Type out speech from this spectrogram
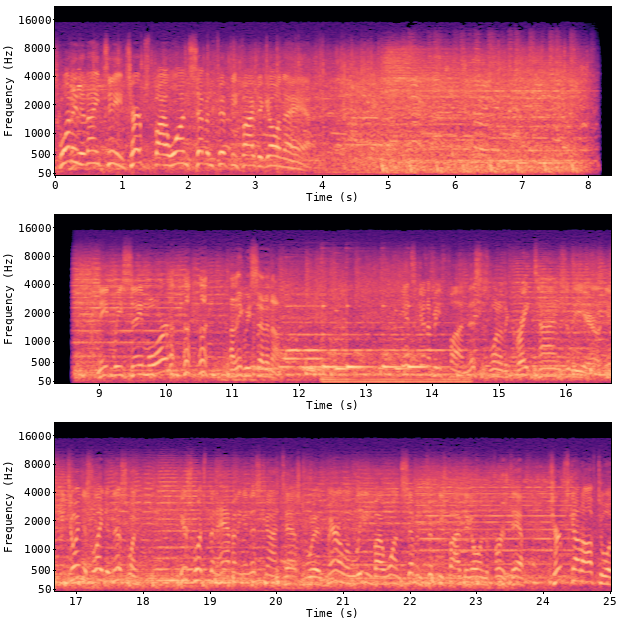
20 to 19. Terps by one, 7.55 to go in the half. Need we say more? I think we said enough. It's going to be fun. This is one of the great times of the year. If you joined us late in this one, here's what's been happening in this contest with Maryland leading by one, 7.55 to go in the first half. Terps got off to a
